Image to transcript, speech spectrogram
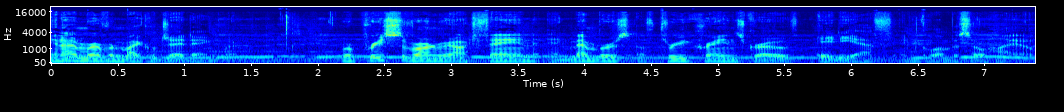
And I'm Reverend Michael J. Dangler. We're priests of Ár nDraíocht Féin and members of Three Cranes Grove ADF in Columbus, Ohio.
